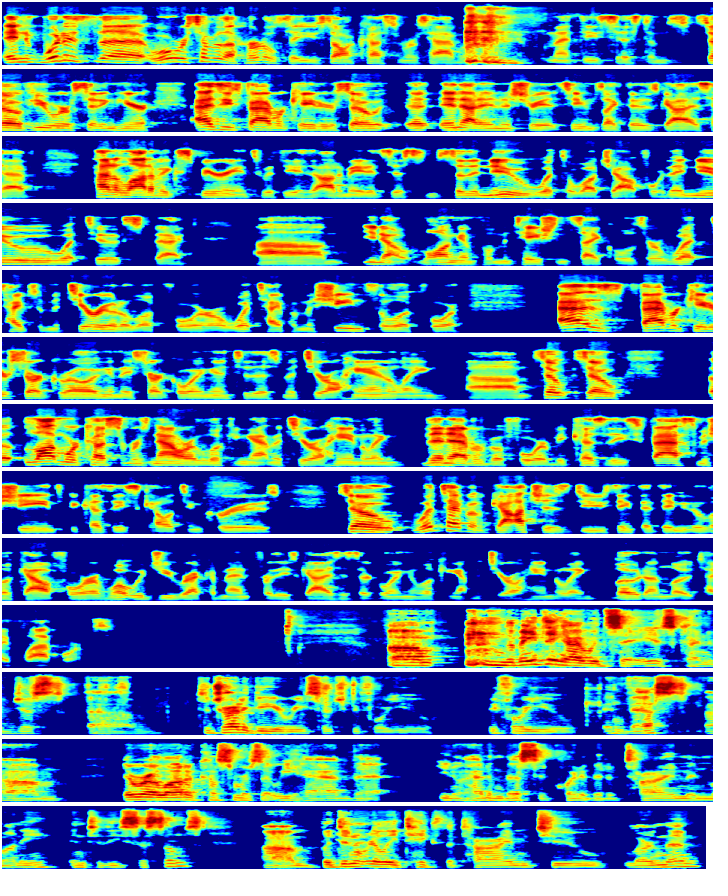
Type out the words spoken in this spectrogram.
and what is the what were some of the hurdles that you saw customers have when they implement these systems? So if you were sitting here as these fabricators, so uh, in that industry, it seems like those guys have had a lot of experience with these automated systems. So they knew what to watch out for. They knew what to expect. Um, you know, long implementation cycles or what types of material to look for or what type of machines to look for. As fabricators start growing and they start going into this material handling, um, so so a lot more customers now are looking at material handling than ever before because of these fast machines, because these skeleton crews. So, what type of gotchas do you think that they need to look out for? And what would you recommend for these guys as they're going and looking at material handling, load unload type platforms? Um, the main thing I would say is kind of just um, to try to do your research before you before you invest. Um, there were a lot of customers that we had that you know had invested quite a bit of time and money into these systems, um, but didn't really take the time to learn them.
